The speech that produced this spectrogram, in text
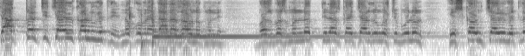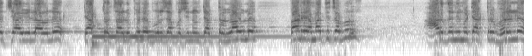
ट्रॅक्टरची चावी काढून घेतली. नको म्हणे दादा जाऊ नको म्हणले. बस बस म्हणलं तिलाच काही चार दोन गोष्टी बोलून हिसकावून चावी घेतलं चावी लावलं ट्रॅक्टर चालू केलं बुरुजापाशी नेऊन ट्रॅक्टर लावलं पांढऱ्या मातीचा बुरुज अर्धनी मग ट्रॅक्टर भरलं.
